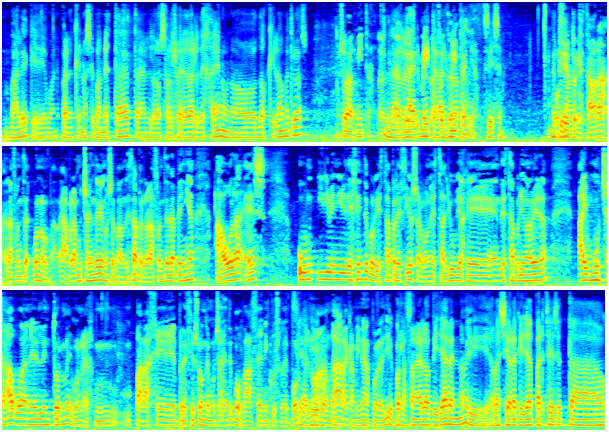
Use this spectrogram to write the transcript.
¿vale? Que, bueno, para el que no sepa dónde está, está en los alrededores de Jaén, unos dos kilómetros. Eso la ermita. La ermita, la, ermita, la, ermita. La Peña. Sí, sí. Por cierto, que está ahora, la fuente, bueno, habrá mucha gente que no sepa dónde está, pero la Fuente de la Peña ahora es un ir y venir de gente porque está preciosa con estas lluvias que, de esta primavera. Hay mucha agua en el entorno y bueno, es un paraje precioso donde mucha gente pues va a hacer incluso deporte, ¿no? a andar, a caminar por allí. Y por la zona de los billares, ¿no? Y a ver si ahora que ya parece que se está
